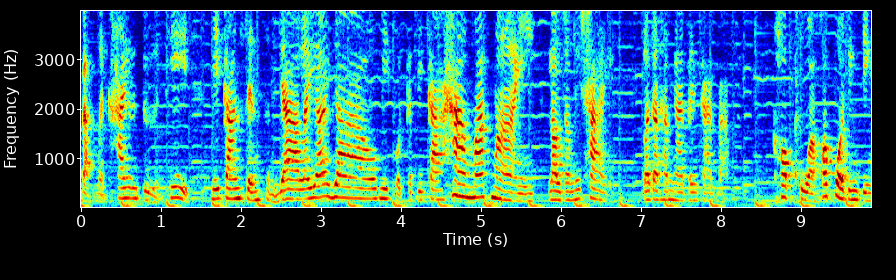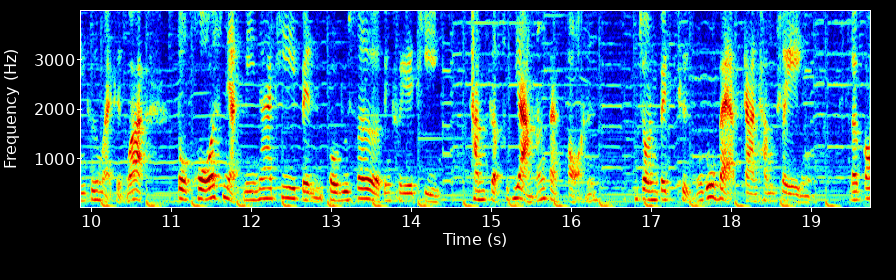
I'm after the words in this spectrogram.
แบบเหมือนค่ายอื่นๆ ที่มีการเซ็นสัญญาระยะยาว มีกฎกติกาห้ามมากมาย เราจะไม่ใช่ เราจะทำงานเป็นการแบบครอบครัว ครอบครัวจริง ๆ คือหมายถึงว่าตัวโค้ชเนี่ยมีหน้าที่เป็นโปรดิวเซอร์เป็นครีเอทีฟทำเกือบทุกอย่างตั้งแต่สอน จนไปถึงรูปแบบการทำเพลง แล้วก็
